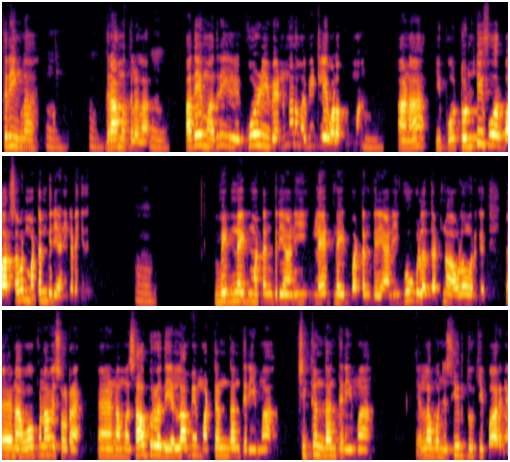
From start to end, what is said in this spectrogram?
தெரியுங்களா? கிராமத்துலலாம். அதே மாதிரி கோழி வேணும்னா நம்ம வீட்டிலேயே வளர்ப்போமா? ஆனா இப்போ twenty four by seven mutton biryani கிடைக்குது. Midnight mutton biryani late night mutton biryani கூகுளில் தட்டுனா அவ்வளோ இருக்கு. நான் ஓப்பனாகவே சொல்கிறேன் நம்ம சாப்பிட்றது எல்லாமே மட்டன் தான் தெரியுமா? சிக்கன் தான் தெரியுமா? எல்லாம் கொஞ்சம் சீர்தூக்கி பாருங்க.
